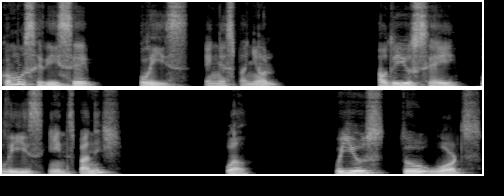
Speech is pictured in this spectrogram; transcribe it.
¿Cómo se dice please en español? How do you say please in Spanish? Well, we use two words.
